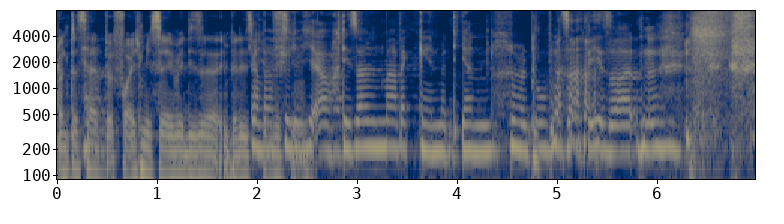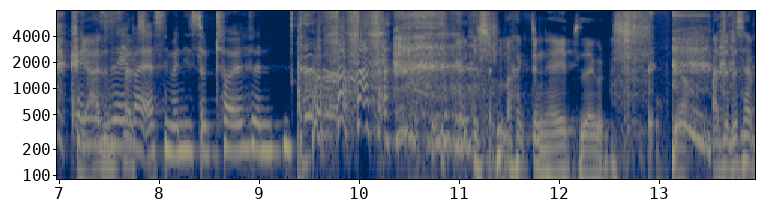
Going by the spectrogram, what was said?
Und deshalb ja. freue ich mich sehr über diese über diese Aber fühle ich auch, die sollen mal weggehen mit ihren doofen Sorbet-Sorten. Können ja, selber halt essen, wenn die es so toll finden. ich mag den Hate, sehr gut. Ja, also deshalb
